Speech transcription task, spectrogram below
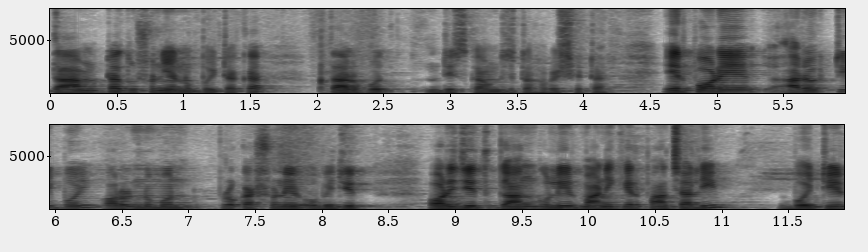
দামটা দুশো নিরানব্বই টাকা। তার উপর ডিসকাউন্ট যেটা হবে সেটা। এরপরে আরও একটি বই, অরণ্যমন প্রকাশনীর অভিজিৎ, অরিজিৎ গাঙ্গুলির মানিকের পাঁচালী। বইটির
